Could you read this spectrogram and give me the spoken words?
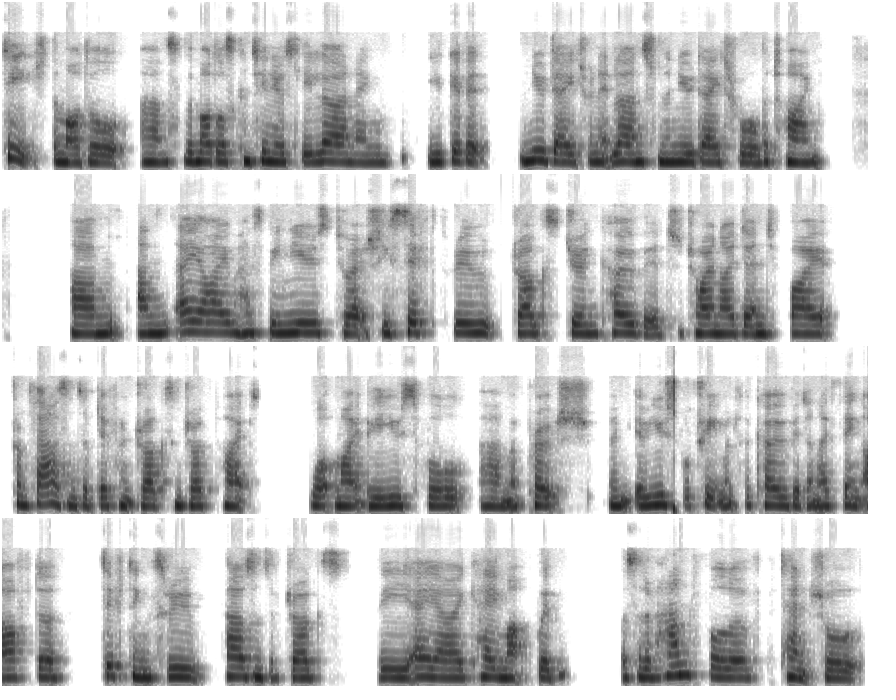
teach the model. Um, so the model's continuously learning. You give it new data and it learns from the new data all the time. Um, and AI has been used to actually sift through drugs during COVID to try and identify from thousands of different drugs and drug types what might be a useful um, approach a useful treatment for COVID. And I think after sifting through thousands of drugs, the AI came up with a sort of handful of potential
